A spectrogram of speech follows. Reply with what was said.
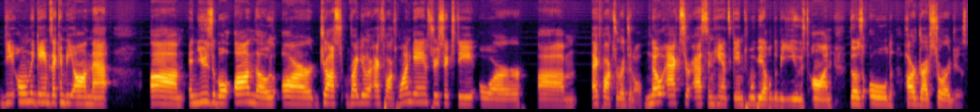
the only games that can be on that um, and usable on those are just regular Xbox One games, 360, or um, Xbox Original. No X or S enhanced games will be able to be used on those old hard drive storages.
